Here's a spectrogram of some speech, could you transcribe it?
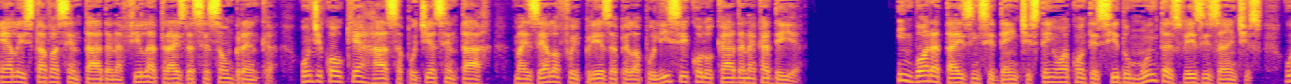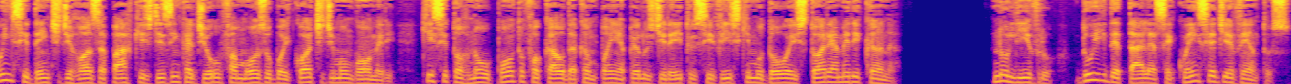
Ela estava sentada na fila atrás da seção branca, onde qualquer raça podia sentar, mas ela foi presa pela polícia e colocada na cadeia. Embora tais incidentes tenham acontecido muitas vezes antes, o incidente de Rosa Parks desencadeou o famoso boicote de Montgomery, que se tornou o ponto focal da campanha pelos direitos civis que mudou a história americana. No livro, Dewey detalha a sequência de eventos.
